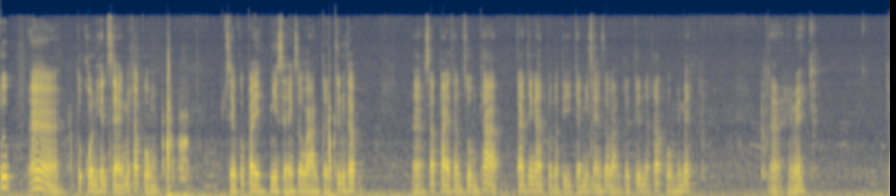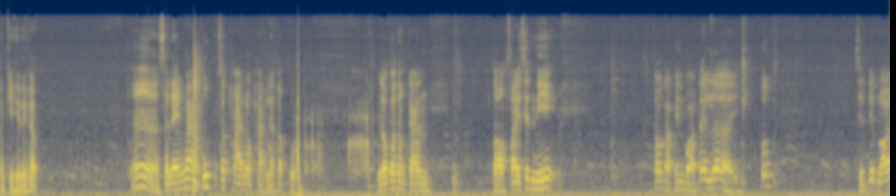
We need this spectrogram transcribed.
ปุ๊บอ่าทุกคนเห็นแสงไหมครับผมเสียบเข้าไปมีแสงสว่างเกิดขึ้นครับอ่าซับพลายทันซูมถ้าการใช้งานปกติจะมีแสงสว่างเกิดขึ้นนะครับ ผมเห็นไหมอ่าเห็นไหมสังเกตเห็นไหมครับอ่าแสดงว่าปุ๊บซับพลายเราผ่านแล้วครับผมเราก็ทำการต่อไฟเส้นนี้ เข้ากับเป็นบอร์ดได้เลยปุ๊บเสร็จเรียบร้อย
